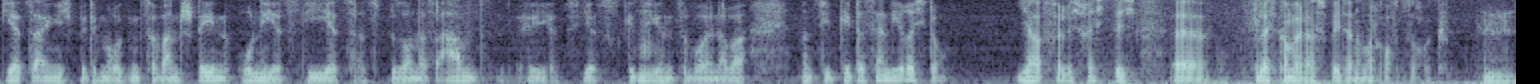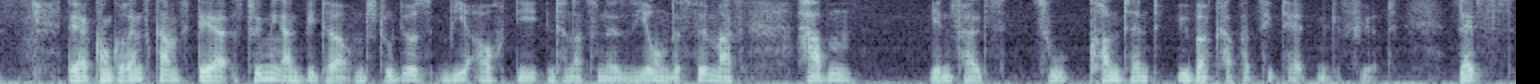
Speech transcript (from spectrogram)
jetzt eigentlich mit dem Rücken zur Wand stehen, ohne jetzt die jetzt als besonders arm äh, jetzt, jetzt skizzieren hm. zu wollen. Aber im Prinzip geht das ja in die Richtung. Ja, völlig richtig. Äh, vielleicht kommen wir da später nochmal drauf zurück. Hm. Der Konkurrenzkampf der Streaming-Anbieter und Studios, wie auch die Internationalisierung des Filmmarkts, haben jedenfalls zu Content-Überkapazitäten geführt. Selbst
